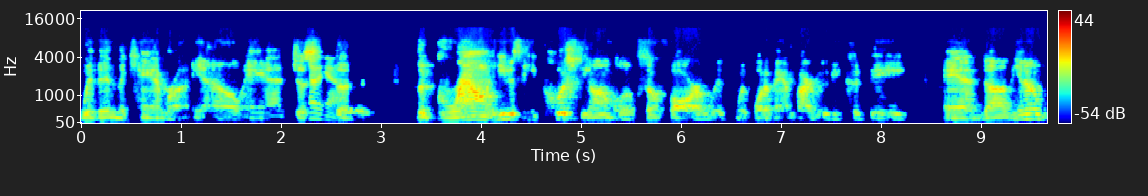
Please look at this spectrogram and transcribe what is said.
within the camera, you know, and just Oh, yeah. the the ground. He just he pushed the envelope so far with with what a vampire movie could be, and um, you know,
